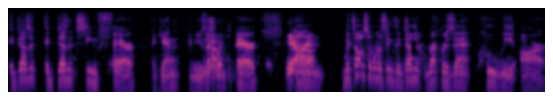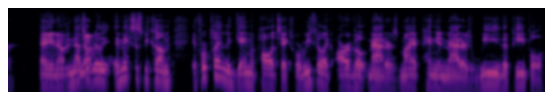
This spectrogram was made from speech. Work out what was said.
it doesn't it doesn't seem fair again can use that no. word fair yeah um, right. But it's also one of those things that doesn't represent who we are and, you know and that's no. what really it makes us become if we're playing the game of politics where we feel like our vote matters my opinion matters we the people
